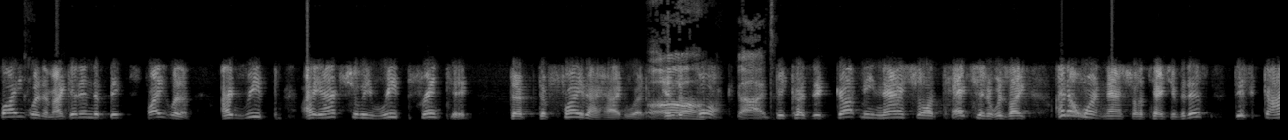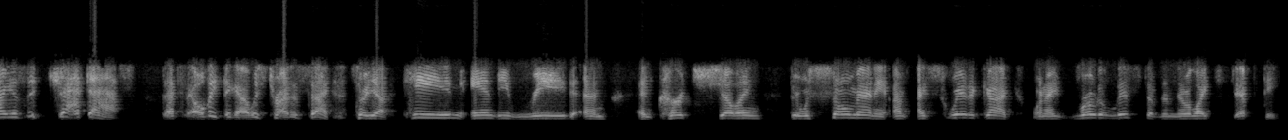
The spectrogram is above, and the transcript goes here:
fight with him. I get in the big fight with him. I re I actually reprinted the the fight I had with him in the Oh, book God. because it got me national attention. It was like I don't want national attention for this. This guy is a jackass. That's the only thing I was trying to say. So yeah, he and Andy Reid and and Curt Schilling. There were so many. I, I swear to God, when I wrote a list of them, there were like fifty.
